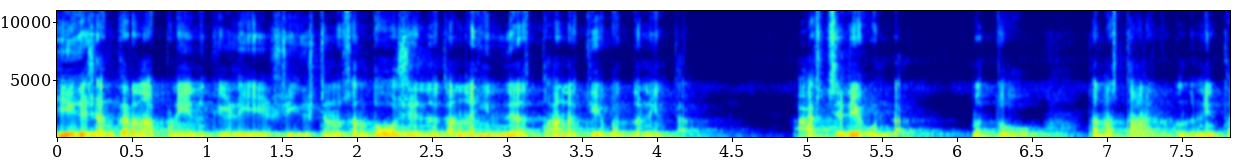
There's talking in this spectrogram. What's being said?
ಹೀಗೆ ಶಂಕರನ ಅಪ್ಪಣೆಯನ್ನು ಕೇಳಿ ಶ್ರೀಕೃಷ್ಣನು ಸಂತೋಷದಿಂದ ತನ್ನ ಹಿಂದಿನ ಸ್ಥಾನಕ್ಕೆ ಬಂದು ನಿಂತ, ಆಶ್ಚರ್ಯಗೊಂಡ ಮತ್ತು ತನ್ನ ಸ್ಥಾನಕ್ಕೆ ಬಂದು ನಿಂತ.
